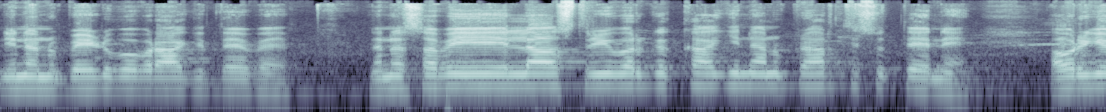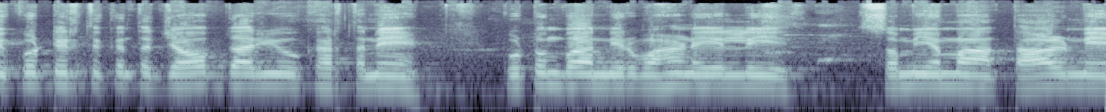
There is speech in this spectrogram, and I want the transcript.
ನಿನ್ನನ್ನು ಬೇಡುವವರಾಗಿದ್ದೇವೆ. ನನ್ನ ಸಭೆಯ ಎಲ್ಲ ಸ್ತ್ರೀ ವರ್ಗಕ್ಕಾಗಿ ನಾನು ಪ್ರಾರ್ಥಿಸುತ್ತೇನೆ. ಅವರಿಗೆ ಕೊಟ್ಟಿರ್ತಕ್ಕಂಥ ಜವಾಬ್ದಾರಿಯು ಕರ್ತನೆ, ಕುಟುಂಬ ನಿರ್ವಹಣೆಯಲ್ಲಿ ಸಂಯಮ, ತಾಳ್ಮೆ,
